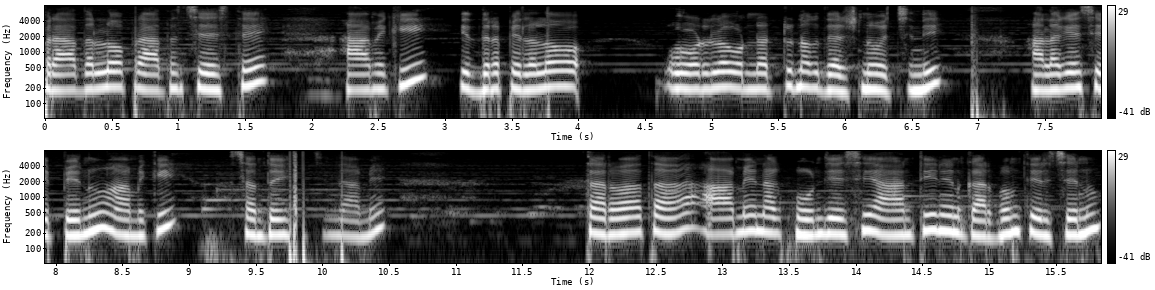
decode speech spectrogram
ప్రార్థనలో ప్రార్థన చేస్తే ఆమెకి ఇద్దరు పిల్లలు ఓడిలో ఉన్నట్టు నాకు దర్శనం వచ్చింది. అలాగే చెప్పాను ఆమెకి సంతోషించింది ఆమె. తర్వాత ఆమె నాకు ఫోన్ చేసి ఆంటీ నేను గర్భం తెరిచాను.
